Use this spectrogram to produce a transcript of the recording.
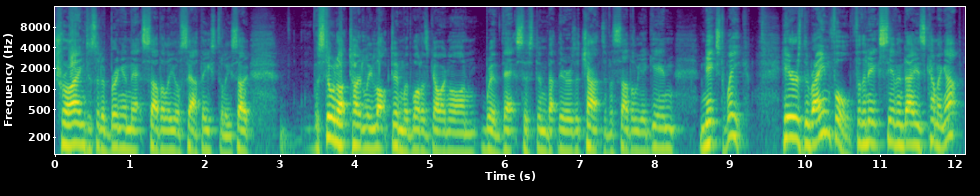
trying to sort of bring in that southerly or southeasterly. So we're still not totally locked in with what is going on with that system, but there is a chance of a southerly again next week. Here is the rainfall for the next seven days coming up.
